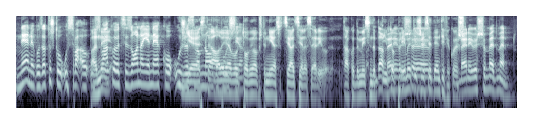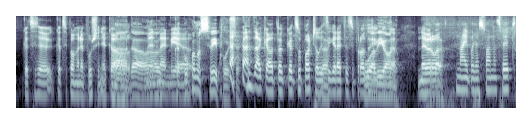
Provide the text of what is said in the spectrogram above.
Ne, nego zato što u, sva, u Pa ne- svakoj od sezona je neko užasno Jeste, mnogo ali pušio. evo, to mi uopšte nije asocijacija na seriju. Tako da mislim da, Da, ti to primetiš i se identifikuješ. Meni je više Mad Men, kad se, kad se pomene pušenje kao Da, da, Mad ono, Men mi je... kad bukvalno svi puše. da, kao to kad su počeli Da. cigarete se prodaju. U avionu. Da, neverovatno. Najbolja stvar na svetu.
